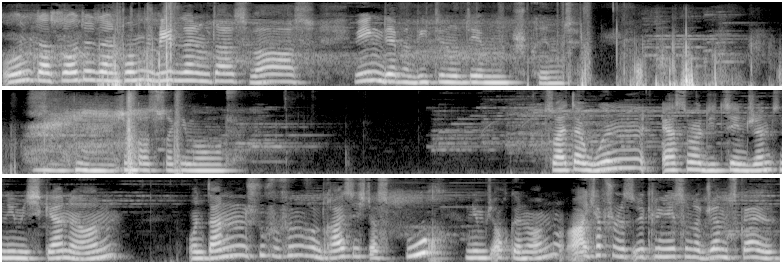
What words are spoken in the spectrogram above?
Und das sollte sein Turm gewesen sein und das war's. Wegen der Banditin und dem Sprint. Zum Raststrecke-Mode. Zweiter Win. Erstmal die 10 Gems nehme ich gerne an. Und dann Stufe 35 das Buch. Nehme ich auch gerne an. Ah, ich habe schon das. Wir kriegen jetzt 100 Gems. Geil.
